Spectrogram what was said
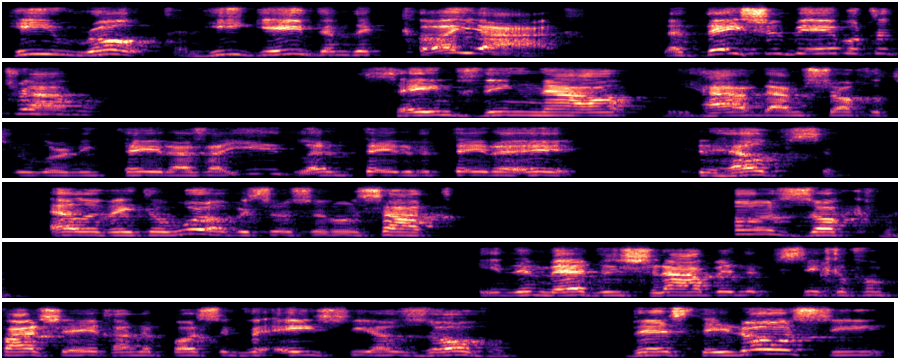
He wrote and he gave them the koyach that they should be able to travel. Same thing now. We have them shochet through learning Teira as Ayid, learn Teira v'Teira It helps him elevate the world. Oh, Zokman. In the Medrash Rabbi, in the Psyche von Parshech, on the Posik ve'esi azovo, ve'esterosi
